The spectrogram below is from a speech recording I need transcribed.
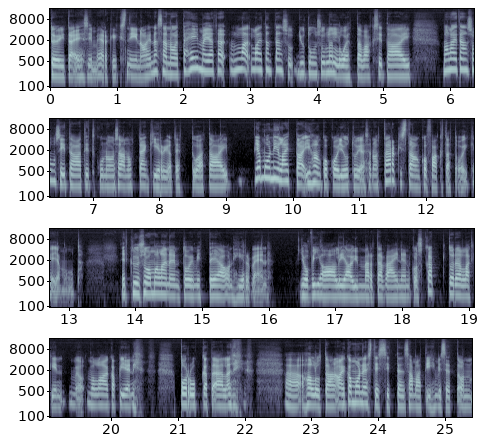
töitä esimerkiksi, niin aina sanoo, että hei mä jätä, laitan tämän jutun sulle luettavaksi tai mä laitan sun sitaatit, kun on saanut tämän kirjoitettua tai ja moni laittaa ihan koko jutun ja sanoo, että tarkista onko faktat oikein ja muuta. Että kyllä suomalainen toimittaja on hirveän joviaali ja ymmärtäväinen, koska todellakin me, ollaan aika pieni porukka täällä, niin halutaan aika monesti sitten samat ihmiset on,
